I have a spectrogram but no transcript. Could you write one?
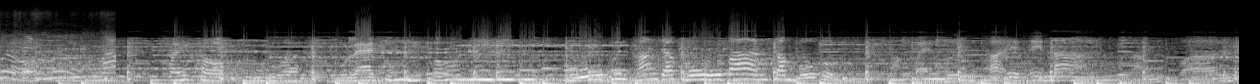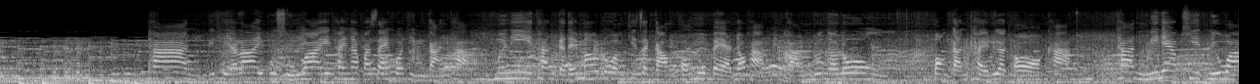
มือเบนมือครับใช้ครอบครัว ดูแลชุมชนหมู่พื้นฐานจากหมู่บ้านตำบลแปลงเมืองไทยให้น่า ผู้สูงวัยไทยนาปะแซงบ่ถิ่มกันค่ะเมื้อนี้ท่านก็ได้มารวมกิจกรรมของหมู่แปดเนาะค่ะ เป็นการรณรงค์ป้องกันไข้เลือดออกค่ะ ท่านมีแนวคิดหรือว่า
